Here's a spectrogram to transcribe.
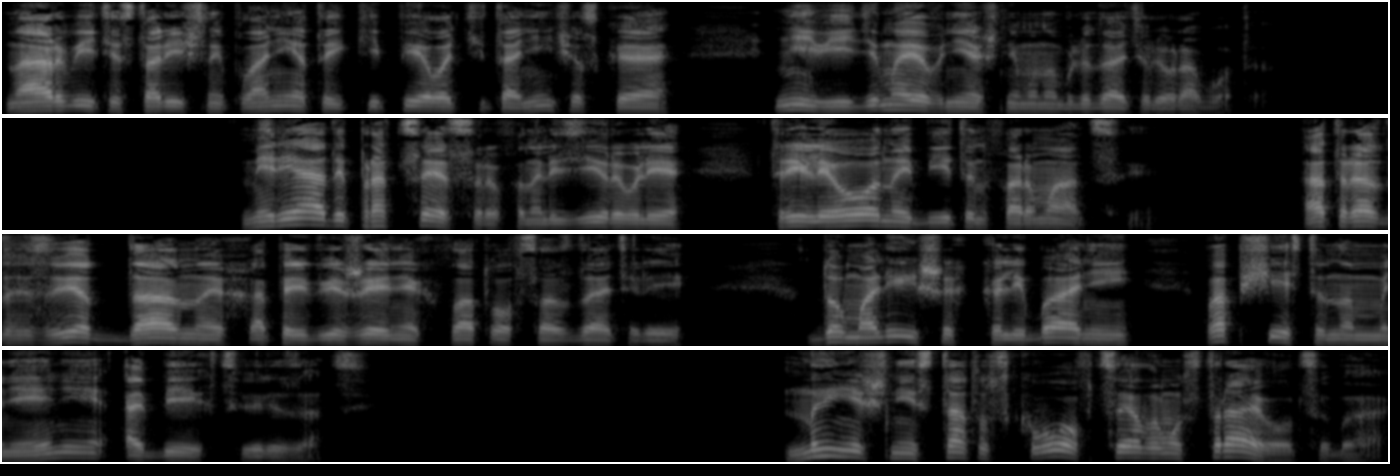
на орбите столичной планеты кипела титаническая, невидимая внешнему наблюдателю работа. Мириады процессоров анализировали триллионы бит информации. От разведданных о передвижениях флотов создателей до малейших колебаний в общественном мнении обеих цивилизаций. Нынешний статус-кво в целом устраивал ЦБА.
